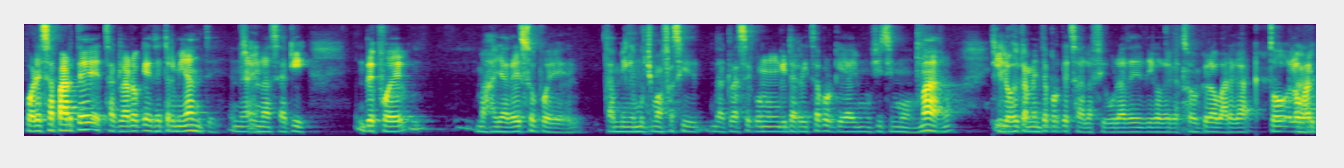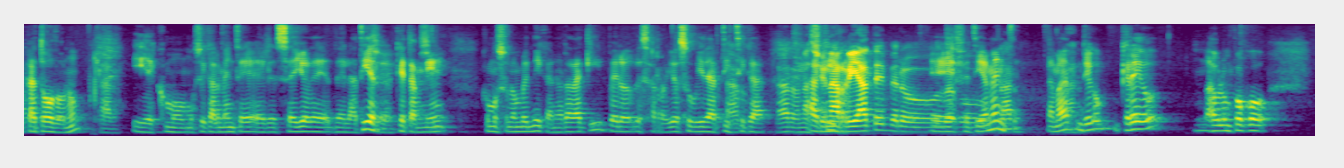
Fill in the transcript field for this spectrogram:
Por esa parte está claro que es determinante, nace aquí. Después, más allá de eso, pues también es mucho más fácil dar clase con un guitarrista porque hay muchísimos más, ¿no? Y lógicamente porque está la figura de Diego del Gastor que lo abarca todo, lo abarca todo ¿no? Claro. Y es como musicalmente el sello de, de la tierra, que también, como su nombre indica, no era de aquí, pero desarrolló su vida artística. Claro, nació en Arriate, pero... efectivamente. Además, Diego, creo, hablo un poco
